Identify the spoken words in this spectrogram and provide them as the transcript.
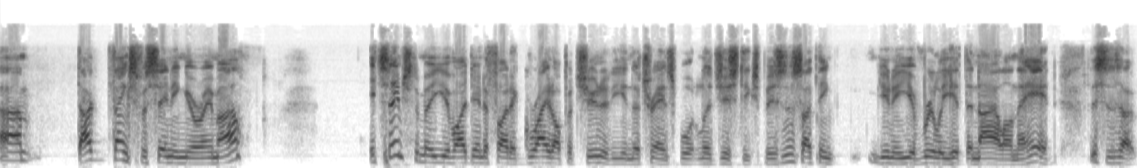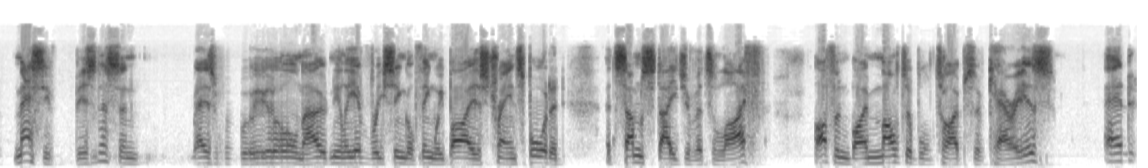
Um, Doug, thanks for sending your email. It seems to me you've identified a great opportunity in the transport logistics business. I think you know you've really hit the nail on the head. This is a massive business, and as we all know, nearly every single thing we buy is transported at some stage of its life, often by multiple types of carriers, and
